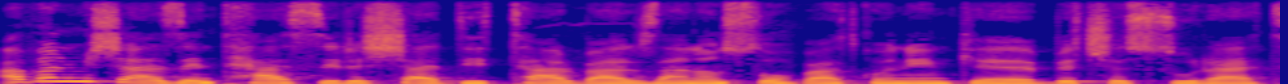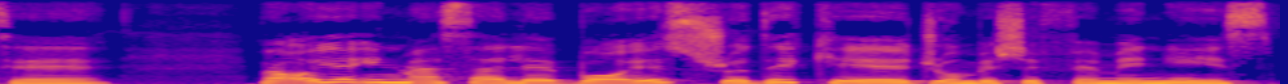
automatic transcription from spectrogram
اول میشه از این تاثیر شدیدتر بر زنان صحبت کنین که به چه صورته و آیا این مسئله باعث شده که جنبش فمینیسم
